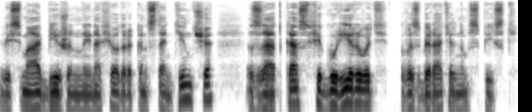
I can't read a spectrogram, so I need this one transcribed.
весьма обиженный на Федора Константиновича за отказ фигурировать в избирательном списке.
